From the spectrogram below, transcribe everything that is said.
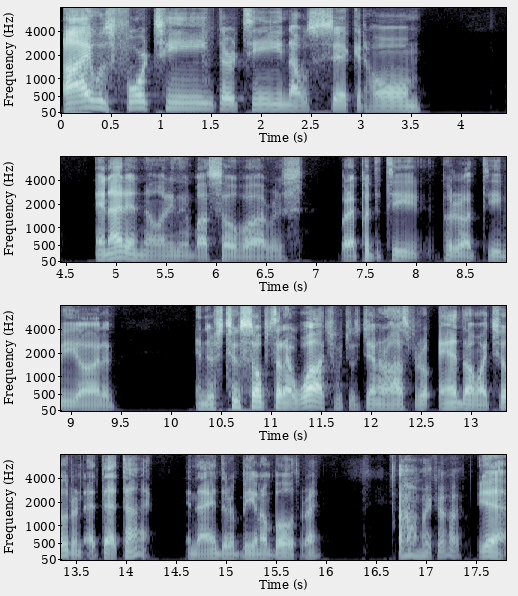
I was 14, 13. I was sick at home, and I didn't know anything about soap operas. But I put the t put it on TV on, and and there's two soaps that I watched, which was General Hospital and All My Children at that time, and I ended up being on both, right? Oh my God. Yeah,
